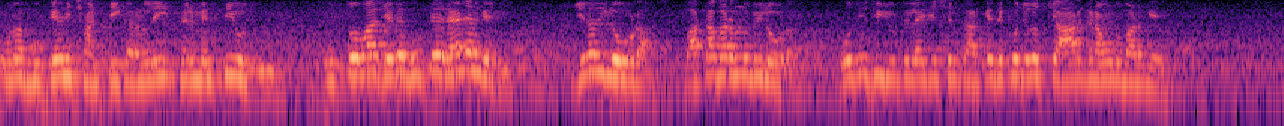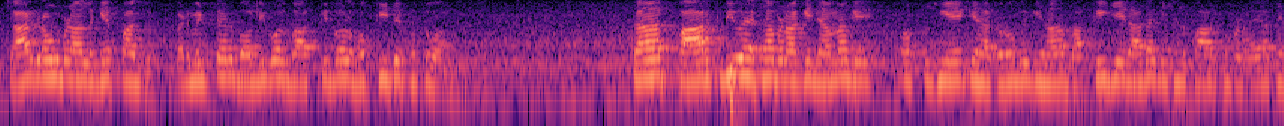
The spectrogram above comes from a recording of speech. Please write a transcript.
ਉਹਨਾਂ ਬੂਟਿਆਂ ਦੀ ਛਾਂਟੀ ਕਰਨ ਲਈ ਫਿਰ ਮਿੰਤੀ ਹੋ ਜੂਗੀ। ਉਸ ਤੋਂ ਬਾਅਦ ਜਿਹੜੇ ਬੂਟੇ ਰਹਿ ਜਾਣਗੇ ਜੀ, ਜਿਨ੍ਹਾਂ ਦੀ ਲੋੜ ਆ ਵਾਤਾਵਰਣ ਨੂੰ ਵੀ ਲੋੜ ਆ, ਉਹਦੀ ਅਸੀਂ ਯੂਟਿਲਾਈਜੇਸ਼ਨ ਕਰਕੇ ਦੇਖੋ ਜਦੋਂ ਚਾਰ ਗਰਾਊਂਡ ਬਣ ਗਏ, ਚਾਰ ਗਰਾਊਂਡ ਬਣਾਉਣ ਲੱਗੇ ਪੰਜ, ਬੈਡਮਿੰਟਨ, ਵਾਲੀਬਾਲ, ਬਾਸਕਟਬਾਲ, ਹਾਕੀ ਤੇ ਫੁੱਟਬਾਲ। ਤਾਂ ਪਾਰਕ ਵੀ ਉਹ ਐਸਾ ਬਣਾ ਕੇ ਜਾਵਾਂਗੇ ਔਰ ਤੁਸੀਂ ਇਹ ਕਿਹਾ ਕਰੋਗੇ ਕਿ ਹਾਂ, ਬਾਕੀ ਜੇ ਰਾਧਾ ਕ੍ਰਿਸ਼ਨ ਪਾਰਕ ਬਣਾਇਆ ਤੇ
